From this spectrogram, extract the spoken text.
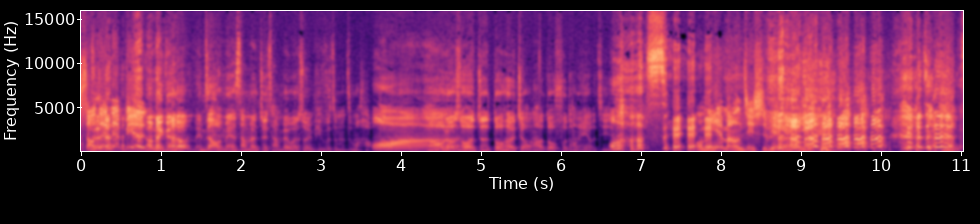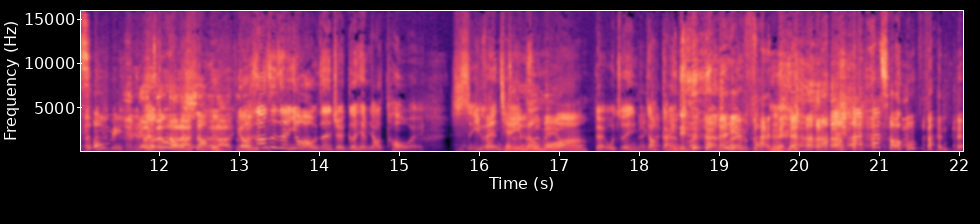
少在那边。然后每个人都，你知道我每天上班最常被问说你皮肤怎么这么好哇？然后我就说就是多喝酒，然后多敷童颜有机。哇塞！我明天马上寄十片给你。真的很聪明，有多好笑？有上次真的用啊，我真的觉得隔天比较透哎。是一分钱一分货啊！对我最近比较赶一点，有点烦，超烦的。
